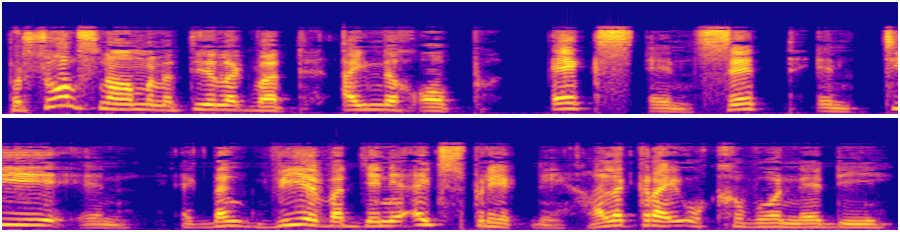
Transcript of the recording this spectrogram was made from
Persoonsname natuurlik wat eindig op x en z en t en Ek dink wie wat jy nie uitspreek nie. Hulle kry ook gewoon net die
